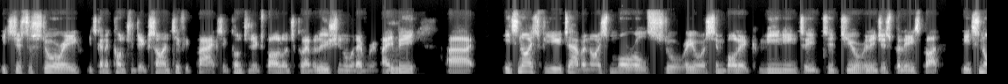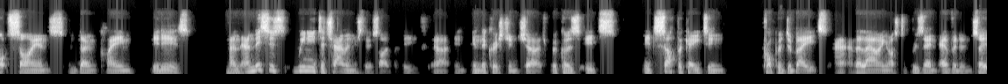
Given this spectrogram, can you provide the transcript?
it's just a story. It's going to contradict scientific facts. It contradicts biological evolution or whatever it may mm. be. Uh, it's nice for you to have a nice moral story or a symbolic meaning to, to, to your religious beliefs, but it's not science and don't claim it is. And, and this is, we need to challenge this, I believe, uh, in, in the Christian church because it's, it's suffocating proper debate and, allowing us to present evidence. So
